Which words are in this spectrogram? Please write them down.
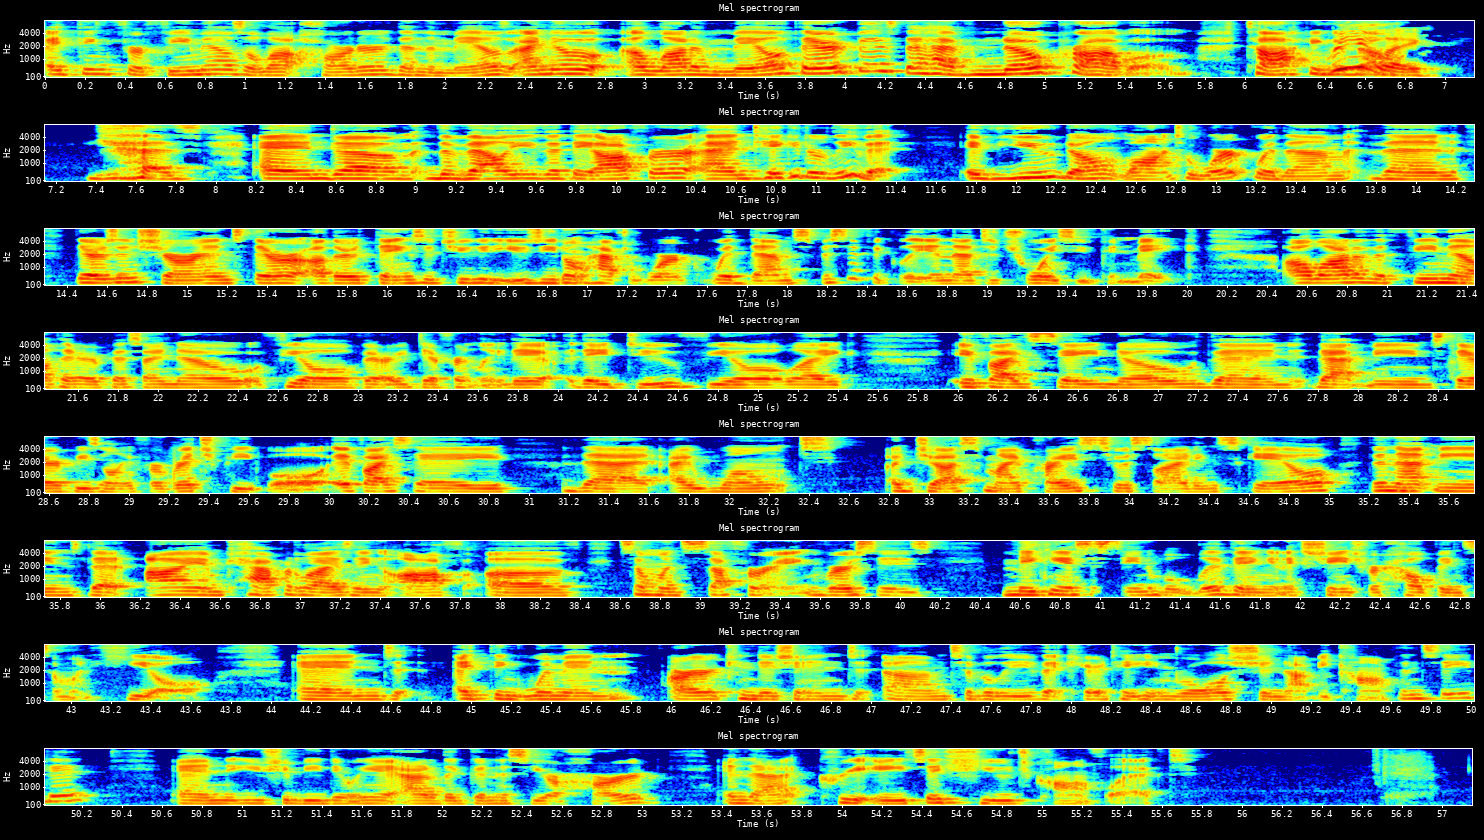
I, I think for females a lot harder than the males. I know a lot of male therapists that have no problem talking really? About, yes. And um, the value that they offer and take it or leave it. If you don't want to work with them, then there's insurance. There are other things that you could use. You don't have to work with them specifically, and that's a choice you can make a lot of the female therapists I know feel very differently. They they do feel like if I say no, then that means therapy is only for rich people. If I say that I won't adjust my price to a sliding scale, then that means that I am capitalizing off of someone's suffering versus making a sustainable living in exchange for helping someone heal. And I think women are conditioned um, to believe that caretaking roles should not be compensated and you should be doing it out of the goodness of your heart. And that creates a huge conflict.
